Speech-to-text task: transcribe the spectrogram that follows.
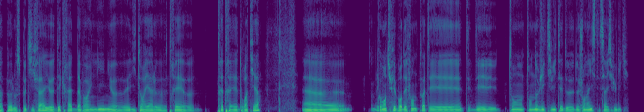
Apple ou Spotify décrètent d'avoir une ligne éditoriale très très très droitière, euh, comment tu fais pour défendre toi tes, tes- ton objectivité de, de journaliste et de service public?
